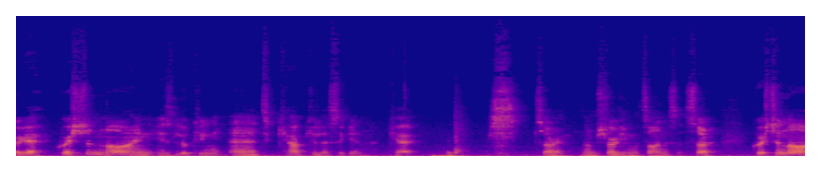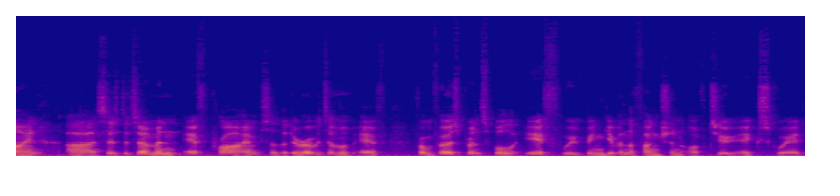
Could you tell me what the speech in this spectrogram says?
Okay, question 9 is looking at calculus again. Okay, sorry, I'm struggling with sinuses. So, question 9 uh, says determine f prime, so the derivative of f, from first principle if we've been given the function of 2x squared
